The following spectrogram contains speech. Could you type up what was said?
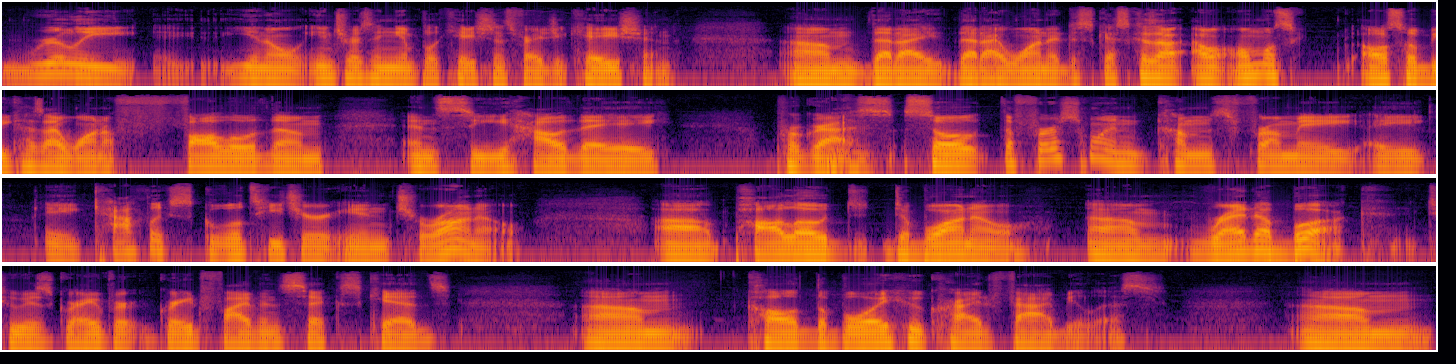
really you know interesting implications for education um, that I that I want to discuss because I, I almost also because I want to follow them and see how they progress. So the first one comes from a a, a Catholic school teacher in Toronto, uh, Paulo De Buono, um, read a book to his grade grade five and six kids um, called "The Boy Who Cried Fabulous," um,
